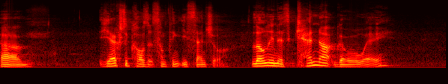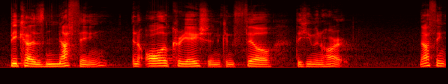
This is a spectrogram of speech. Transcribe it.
um, he actually calls it something essential. Loneliness cannot go away because nothing in all of creation can fill the human heart. Nothing,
